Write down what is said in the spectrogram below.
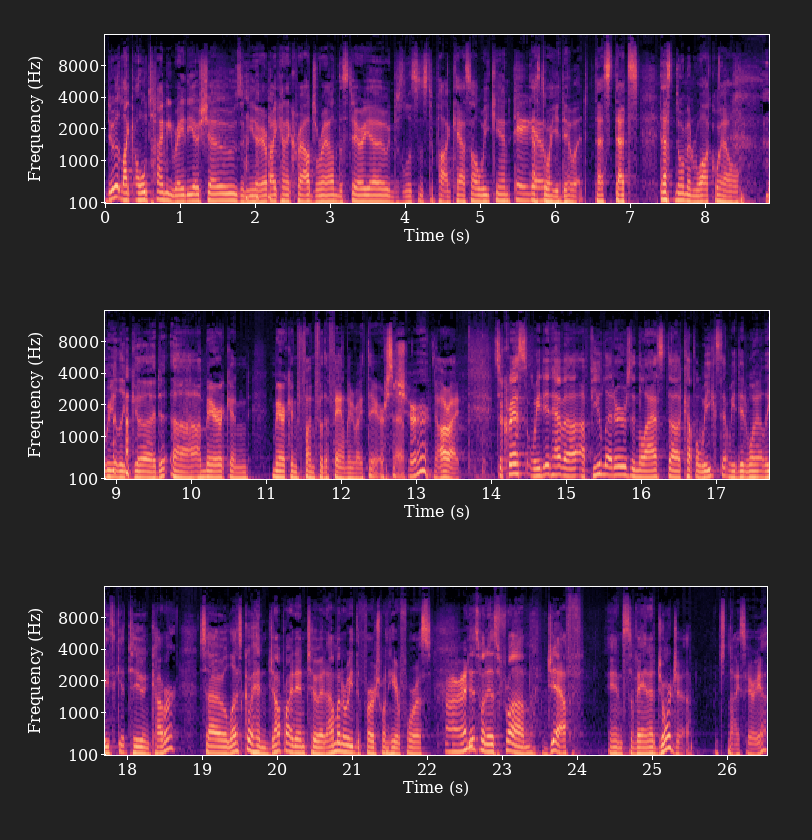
Do it like old timey radio shows, and you know everybody kind of crowds around the stereo and just listens to podcasts all weekend. That's go. the way you do it. That's that's that's Norman Rockwell. Really good uh, American American fun for the family right there. So Sure. all right. So, Chris, we did have a, a few letters in the last uh, couple weeks that we did want to at least get to and cover. So, let's go ahead and jump right into it. I'm going to read the first one here for us. All right. This one is from Jeff in Savannah, Georgia, which is a nice area.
